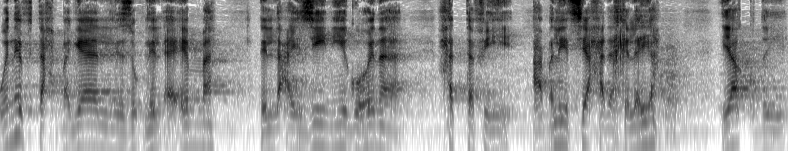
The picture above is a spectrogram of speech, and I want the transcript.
ونفتح مجال للأئمة اللي عايزين يجوا هنا حتى في عملية سياحة داخلية يقضي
